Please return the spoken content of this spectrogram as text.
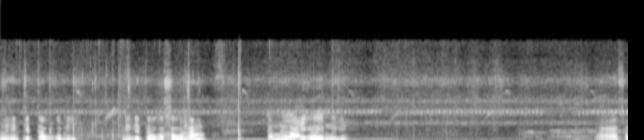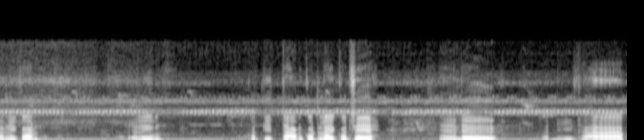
ไม่เห็นเกล็ดเต่าก็มี ไม่เห็นเกล็ดเต่าก็เข้าน้ำน้ำไหลเฮ้ยมือนี่อ่าสำนี้ก่อน อย่าลืม กดติดตามกดไลค์กดแชร์เด้อสวัสดีครับ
